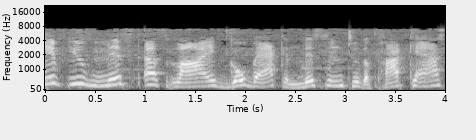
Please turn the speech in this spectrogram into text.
If you've missed us live, go back and listen to the podcast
